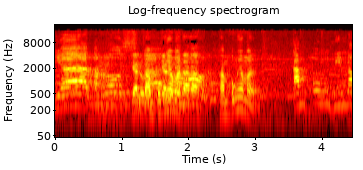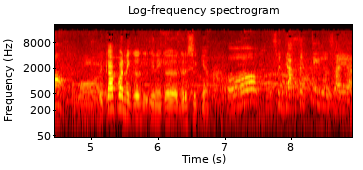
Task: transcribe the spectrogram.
Iya terus. Jalur- Kampungnya mana? Kampungnya mana? Bino. Ini kapan nih ke ini ke Gresiknya? Oh sejak kecil saya.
